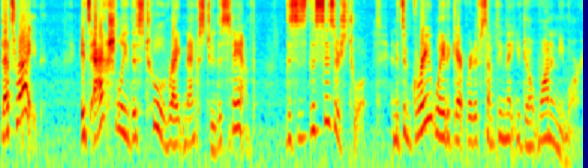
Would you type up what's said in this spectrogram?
That's right. It's actually this tool right next to the stamp. This is the scissors tool, and it's a great way to get rid of something that you don't want anymore.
